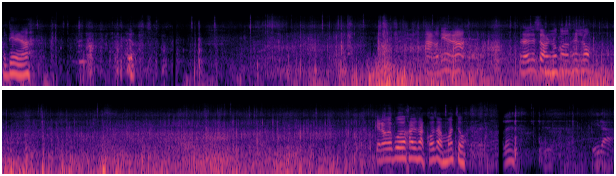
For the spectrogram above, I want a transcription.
No tiene nada. Ah, no tiene nada. Pero es eso, no conocerlo. No me puedo dejar esas cosas, macho. Mira,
